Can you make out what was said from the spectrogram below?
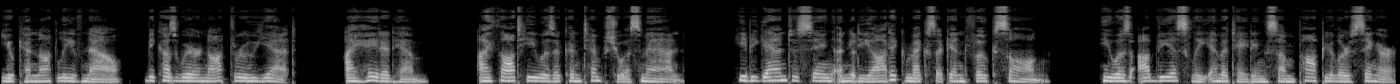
You cannot leave now, because we're not through yet. I hated him. I thought he was a contemptuous man. He began to sing an idiotic Mexican folk song. He was obviously imitating some popular singer.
